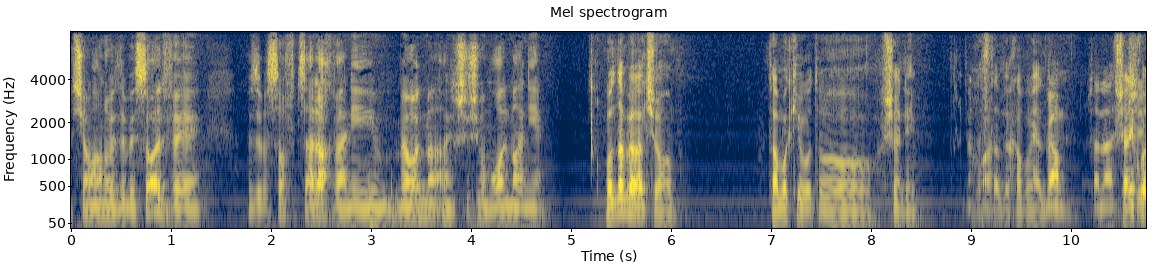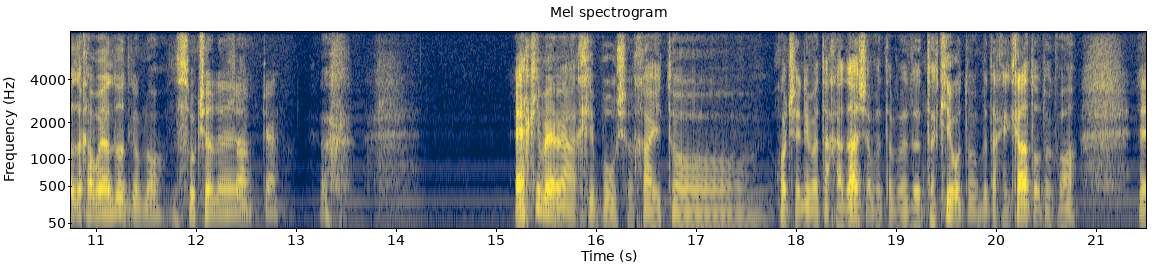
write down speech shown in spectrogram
שמרנו את זה בסוד, ו... וזה בסוף צלח, ואני מאוד, אני חושב שהוא מאוד מעניין. בוא נדבר על שוהם. אתה מכיר אותו שנים. נכון. סתם זה חברי ילדות. גם, שנה אפשר לקרוא לזה חברי ילדות גם, לא? זה סוג של... אפשר, כן. איך קיבל החיבור שלך איתו, נכון שני ואתה חדש, אבל אתה תכיר אותו, בטח הכרת אותו כבר. אה,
